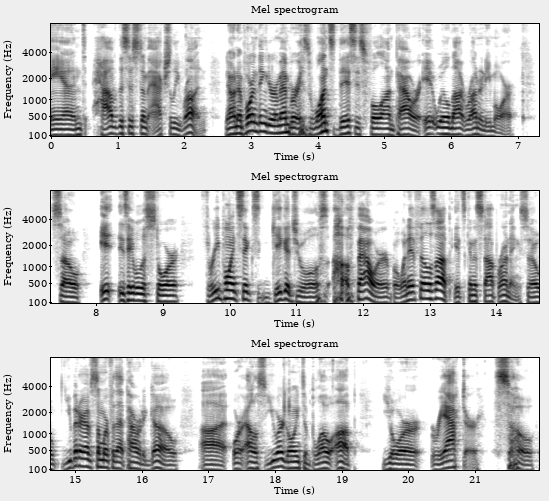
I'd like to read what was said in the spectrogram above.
and have the system actually run. Now, an important thing to remember is once this is full on power, it will not run anymore. So it is able to store 3.6 gigajoules of power, but when it fills up, it's going to stop running. So you better have somewhere for that power to go, uh, or else you are going to blow up your reactor. So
